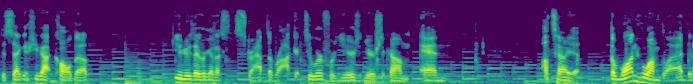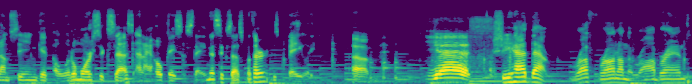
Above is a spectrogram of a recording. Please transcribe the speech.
the second she got called up, you knew they were going to strap the rocket to her for years and years to come. And I'll tell you, the one who I'm glad that I'm seeing get a little more success, and I hope they sustain the success with her, is Bayley. Um, Yes. She had that rough run on the Raw brand.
